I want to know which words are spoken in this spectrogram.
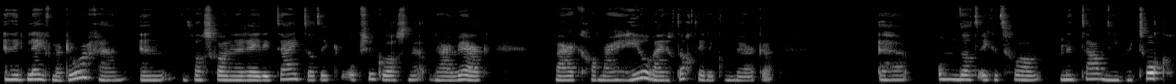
En ik bleef maar doorgaan. En het was gewoon een realiteit dat ik op zoek was naar, werk waar ik gewoon maar heel weinig dagdelen kon werken. Uh, omdat ik het gewoon mentaal niet meer trok.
